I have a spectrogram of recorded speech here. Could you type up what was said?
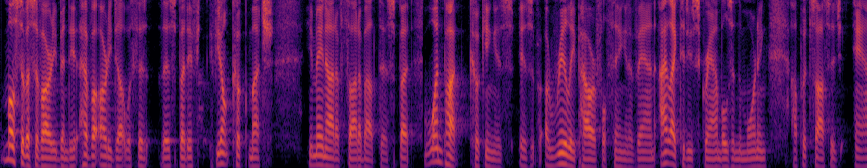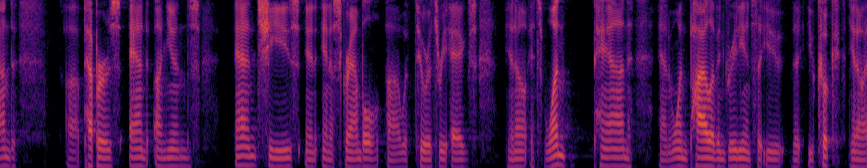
most of us have already been have already dealt with this, this but if if you don't cook much, you may not have thought about this, but one pot cooking is is a really powerful thing in a van. I like to do scrambles in the morning. I'll put sausage and uh, peppers and onions and cheese in in a scramble uh, with two or three eggs. You know, it's one pan and one pile of ingredients that you that you cook, you know,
